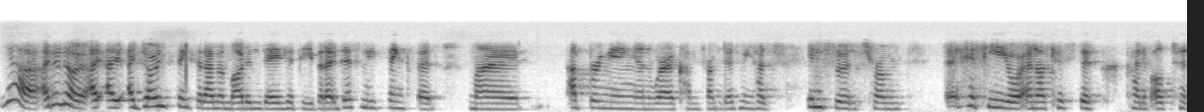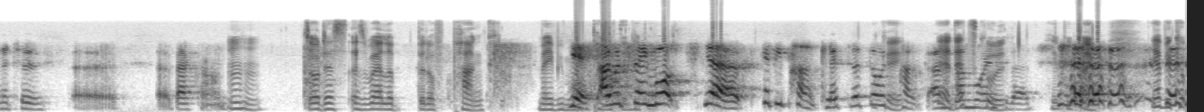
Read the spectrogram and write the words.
yeah, I don't know. I, I, I don't think that I'm a modern day hippie, but I definitely think that my upbringing and where I come from definitely has influence from a hippie or anarchistic kind of alternative uh, uh, background. So there's as well a bit of punk, maybe more. Yes, I would say more. Yeah, hippie punk. Let's let's go Okay. with punk. I'm, I'm that's more cool. into that. Yeah, because,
